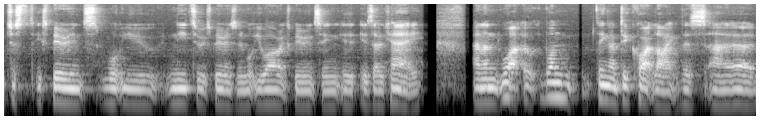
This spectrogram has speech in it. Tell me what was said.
just experience what you need to experience and what you are experiencing is, is okay and then what one thing I did quite like there's uh,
